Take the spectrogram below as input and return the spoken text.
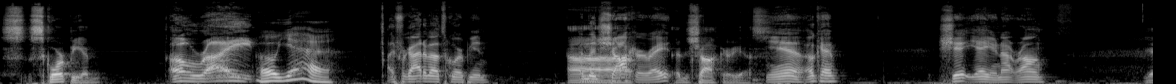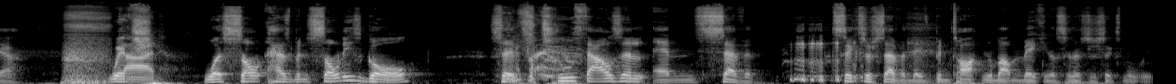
S- Scorpion, Oh right. Oh yeah. I forgot about Scorpion. uh, And then Shocker, right? and Shocker. Yes, Yeah, okay. Shit, yeah, you're not wrong. yeah. Which God. was so has been Sony's goal since 2007. Six or seven, they've been talking about making a Sinister Six movie.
